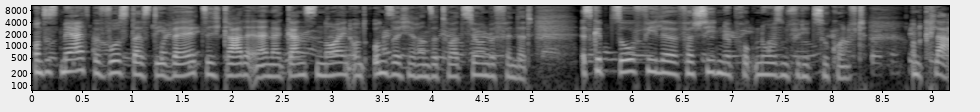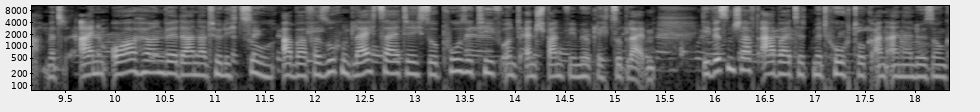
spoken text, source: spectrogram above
Uns ist mehr als bewusst, dass die Welt sich gerade in einer ganz neuen und unsicheren Situation befindet. Es gibt so viele verschiedene Prognosen für die Zukunft. Und klar, mit einem Ohr hören wir da natürlich zu, aber versuchen gleichzeitig so positiv und entspannt wie möglich zu bleiben. Die Wissenschaft arbeitet mit Hochdruck an einer Lösung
